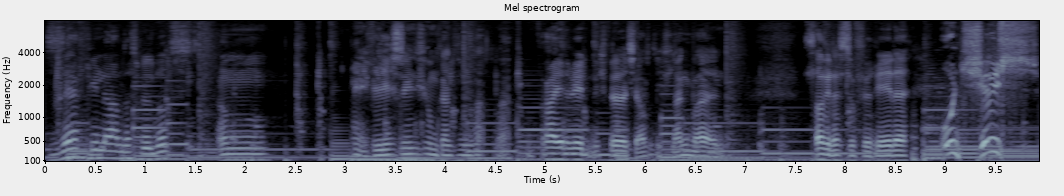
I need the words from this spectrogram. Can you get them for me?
Sehr viele haben das benutzt. Ähm, ich will jetzt nicht um ganzen frei reden, ich will euch auch nicht langweilen. Sorry, dass ich so viel rede. Und tschüss!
